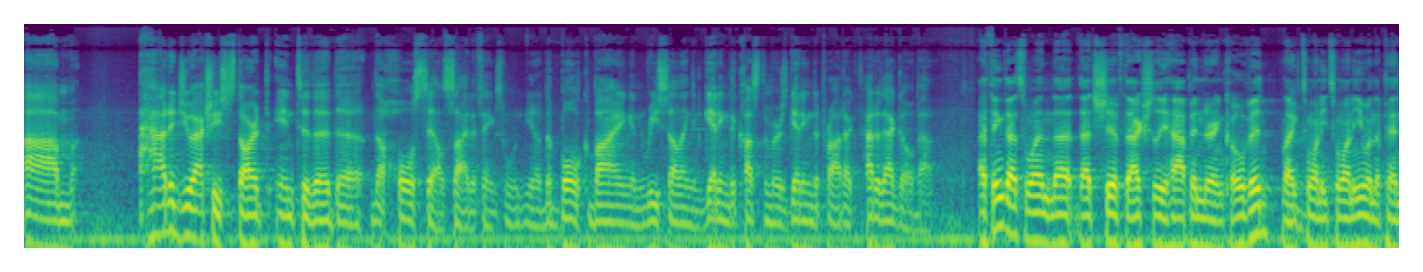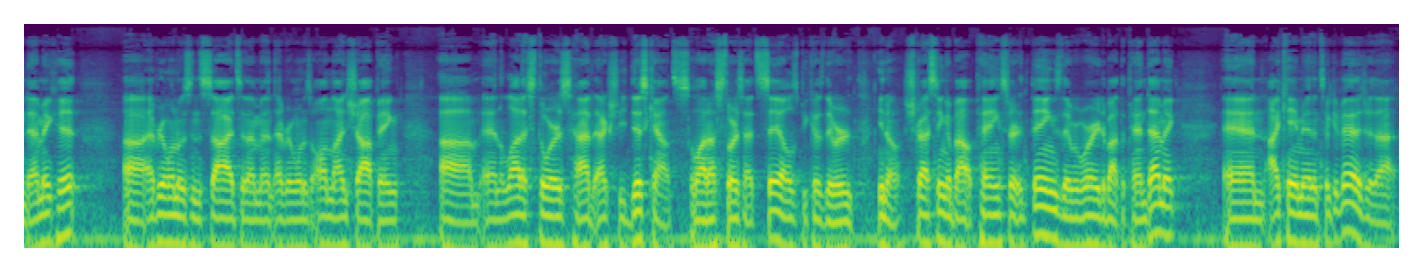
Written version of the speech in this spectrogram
Um, how did you actually start into the, the, the wholesale side of things? When, You know, the bulk buying and reselling and getting the customers, getting the product. How did that go about? I think that's when that, that shift actually happened during COVID, like 2020 when the pandemic hit. Uh, everyone was inside, so that meant everyone was online shopping, um, and a lot of stores had actually discounts. A lot of stores had sales because they were, you know, stressing about paying certain things. They were worried about the pandemic, and I came in and took advantage of that.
